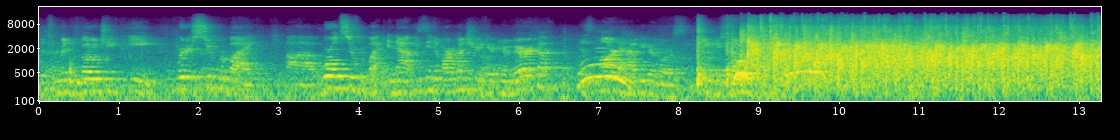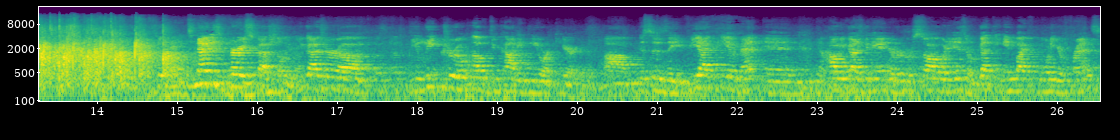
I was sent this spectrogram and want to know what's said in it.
that's ridden MotoGP, British Superbike, uh, World Superbike, and now he's in our country here in America. It's an honor to have you here, Loris. Thank you so much. So tonight is very special. You guys are uh, the elite crew of Ducati New York here. Um, this is a VIP event, and you know, how you guys get in or, or saw what it is or got the invite from one of your friends,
